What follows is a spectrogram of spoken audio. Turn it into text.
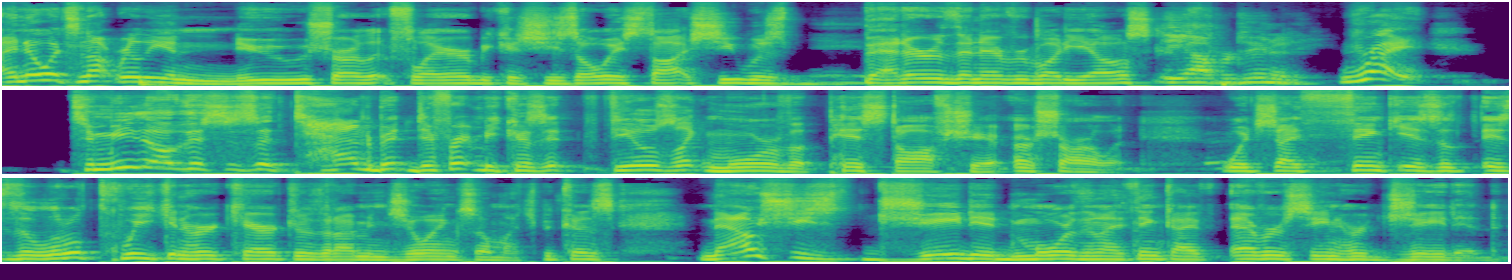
I know it's not really a new Charlotte Flair because she's always thought she was better than everybody else. The opportunity. Right. To me though, this is a tad bit different because it feels like more of a pissed off Char- or Charlotte, which I think is a, is the little tweak in her character that I'm enjoying so much because now she's jaded more than I think I've ever seen her jaded.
